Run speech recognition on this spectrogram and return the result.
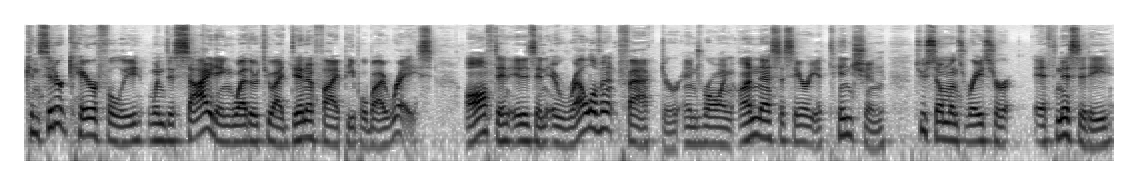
Consider carefully when deciding whether to identify people by race. Often it is an irrelevant factor in drawing unnecessary attention to someone's race or ethnicity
